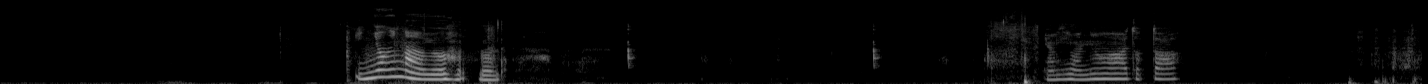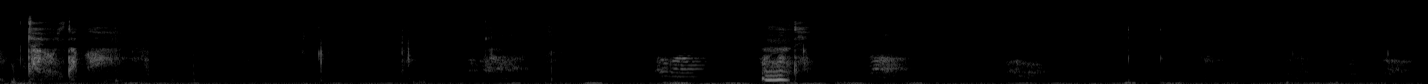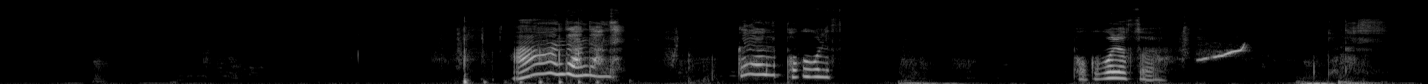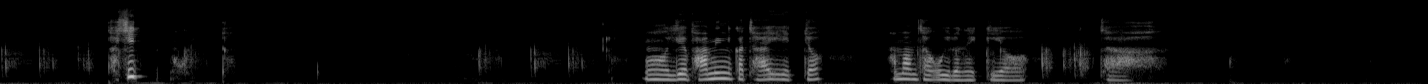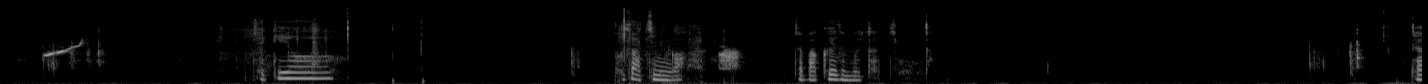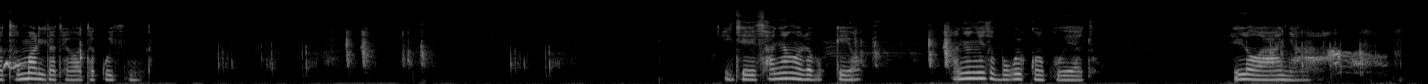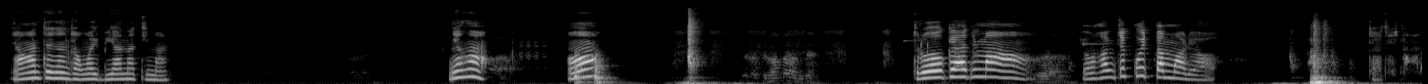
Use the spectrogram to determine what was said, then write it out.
인형 있나요, 이런데. 아, 덥다. 자, 여기다가. 없는데요. 아, 안 돼, 안 돼, 안 돼. 그래, 버그 걸렸어. 버그 걸렸어요. 자, 다시. 다시. 어, 이제 밤이니까 자야겠죠? 한밤 자고 일어날게요. 자. 잘게요. 벌써 아침인가? 자, 마크에서 벌써 아침 자, 두 마리 다 제가 데리고 있습니다. 이제 사냥을 해볼게요. 사냥해서 먹을 걸 구해야죠. 일로 와, 냥아. 냥한테는 정말 미안하지만. 냥아! 어? 들어오게 하지 마. 왜? 영상 찍고 있단 말이야. 자, 죄송합니다.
